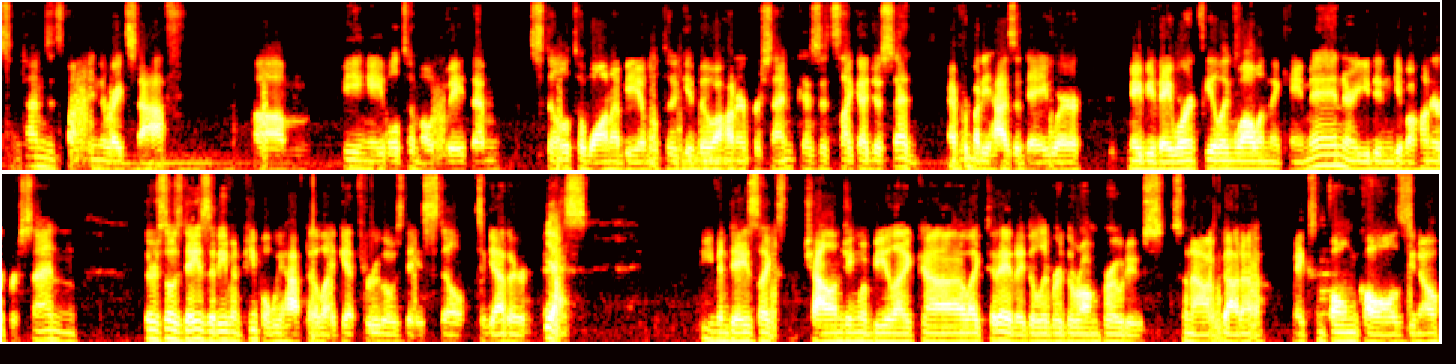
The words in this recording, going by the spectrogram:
sometimes it's finding the right staff um, being able to motivate them still to want to be able to give it 100% because it's like i just said everybody has a day where maybe they weren't feeling well when they came in or you didn't give 100% and there's those days that even people we have to like get through those days still together And Yes. even days like challenging would be like uh, like today they delivered the wrong produce so now i've got to make some phone calls you know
